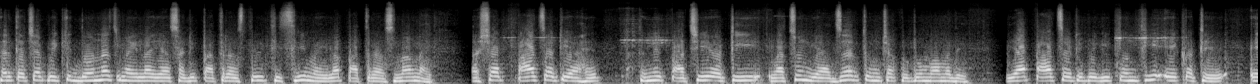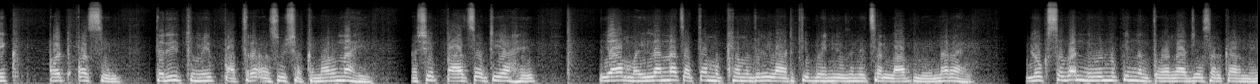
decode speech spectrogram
तर त्याच्यापैकी दोनच महिला यासाठी पात्र असतील तिसरी महिला पात्र असणार नाही. अशा पाच अटी आहेत. तुम्ही पाचही अटी वाचून घ्या. जर तुमच्या कुटुंबामध्ये या पाच अटीपैकी कोणतीही एक अटे एक अट असेल तरी तुम्ही पात्र असू शकणार नाही. असे पाच अटी आहेत. या महिलांनाच आता मुख्यमंत्री लाडकी बहीण योजनेचा लाभ मिळणार आहे. लोकसभा निवडणुकीनंतर राज्य सरकारने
